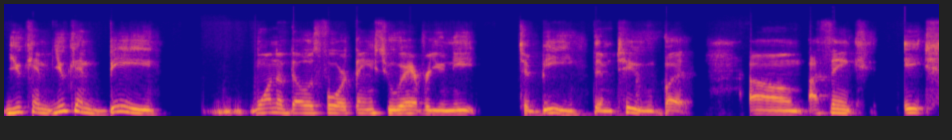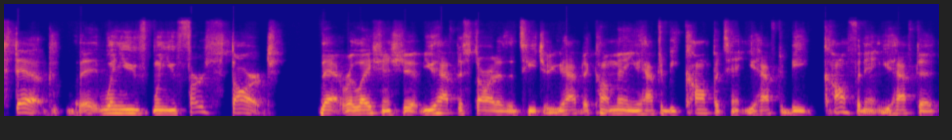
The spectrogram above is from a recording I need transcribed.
you can you can be one of those four things to whoever you need to be them too. But um, I think each step eh, when you when you first start that relationship, you have to start as a teacher. You have to come in. You have to be competent. You have to be confident. You have to,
